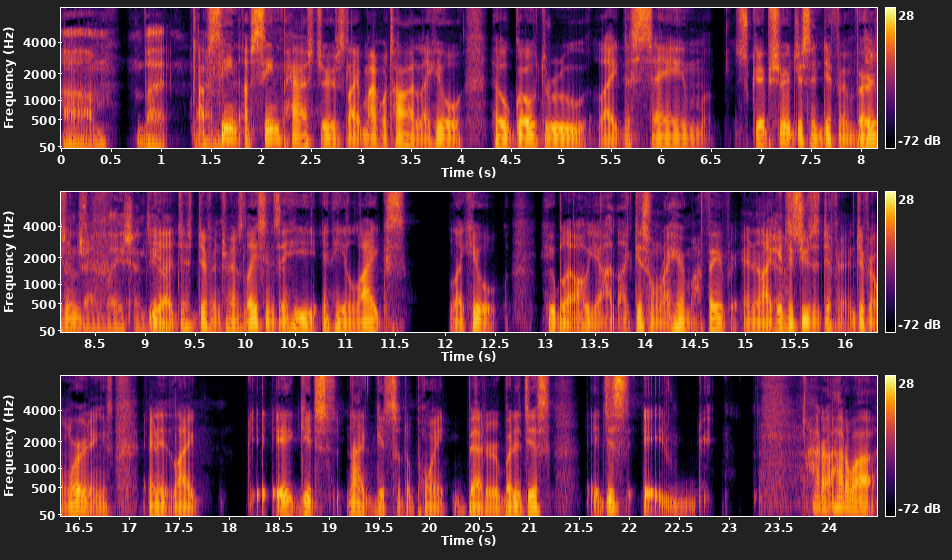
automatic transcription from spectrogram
Um, but I've seen I've seen pastors like Michael Todd like he'll he'll go through like the same scripture just in different versions. translations, yeah. yeah, just different translations and he and he likes like he'll he'll be like oh yeah I like this one right here my favorite and like Yeah. it just uses different different wordings and it like it gets not gets to the point better but it just it just it, how do how do I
